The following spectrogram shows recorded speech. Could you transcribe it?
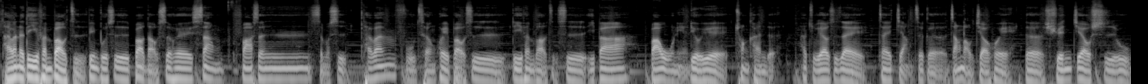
台湾的第一份报纸，并不是报道社会上发生什么事。台湾府城汇报是第一份报纸，是一八八五年六月创刊的。它主要是在在讲这个长老教会的宣教事务，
